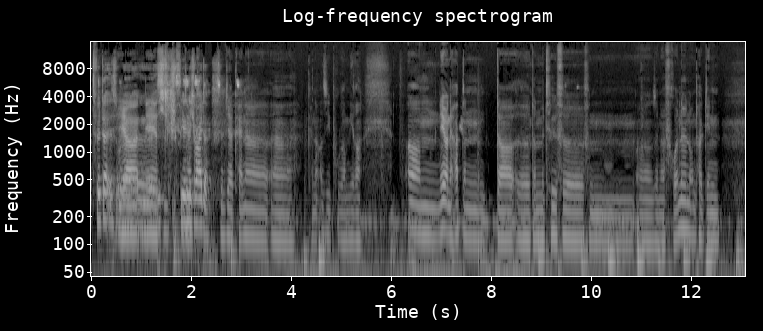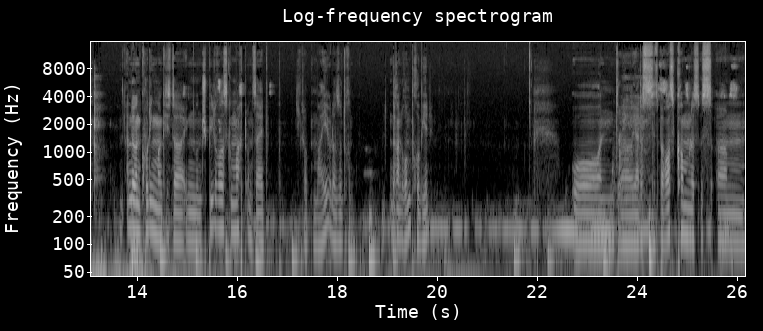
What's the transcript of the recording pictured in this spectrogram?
Twitter ist oder Ja, äh, nee, ich spiele nicht ja- weiter. sind ja keine, äh, keine Assi-Programmierer. Ähm, nee, und er hat dann da äh, dann mit Hilfe von äh, seiner Freundin und halt den anderen Coding Monkeys da eben so ein Spiel draus gemacht und seit, ich glaube, Mai oder so dran, dran rumprobiert. Und äh, ja, das ist jetzt bei rausgekommen. Das ist, ähm,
